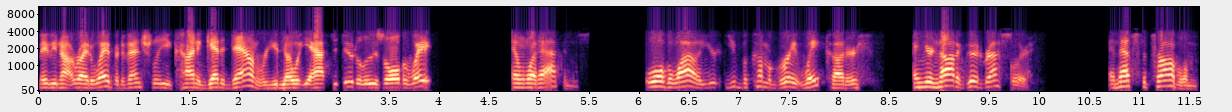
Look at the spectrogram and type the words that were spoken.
maybe not right away, but eventually you kind of get it down where you know what you have to do to lose all the weight. And what happens? All the while you you become a great weight cutter and you're not a good wrestler. And that's the problem.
